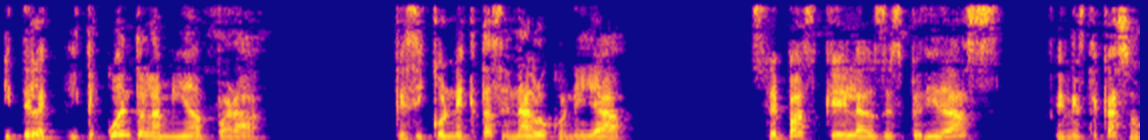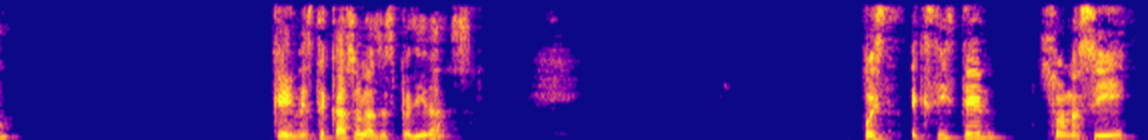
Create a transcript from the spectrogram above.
y te, la, y te cuento la mía para que si conectas en algo con ella, sepas que las despedidas, en este caso, que en este caso las despedidas, pues existen, son así,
